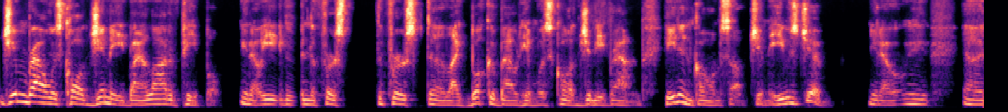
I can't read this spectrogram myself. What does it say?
Jim Brown was called Jimmy by a lot of people. You know, even the first the first uh, like book about him was called Jimmy Brown. He didn't call himself Jimmy. He was Jim. You know, uh,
